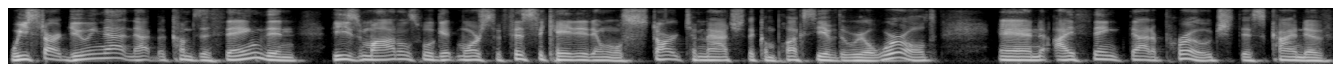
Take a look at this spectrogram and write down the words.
we start doing that and that becomes a thing then these models will get more sophisticated and will start to match the complexity of the real world. And i think that approach this kind of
